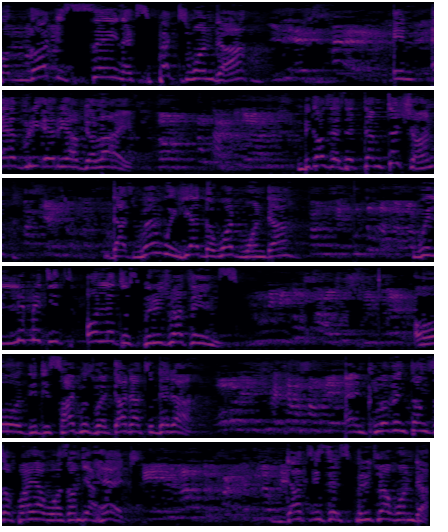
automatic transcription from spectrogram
but God is saying, expect wonder in every area of your life. Because there's a temptation that when we hear the word wonder, we limit it only to spiritual things. Oh, the disciples were gathered together, and cloven tongues of fire was on their head. That is a spiritual wonder.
